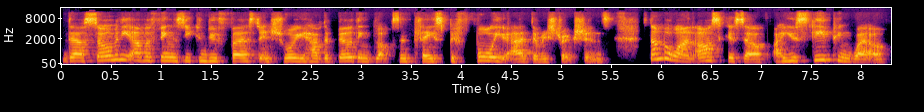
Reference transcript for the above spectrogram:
there are so many other things you can do first to ensure you have the building blocks in place before you add the restrictions. Number one, ask yourself Are you sleeping well?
